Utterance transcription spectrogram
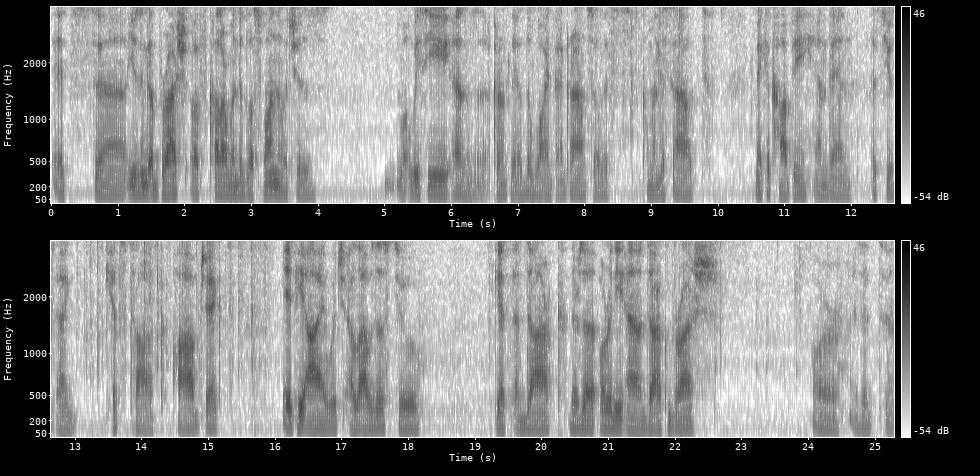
it's uh, using a brush of color window plus one which is what we see as uh, currently as the white background. So let's comment this out make a copy and then let's use a get stock object API which allows us to get a dark there's a, already a dark brush or is it uh,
